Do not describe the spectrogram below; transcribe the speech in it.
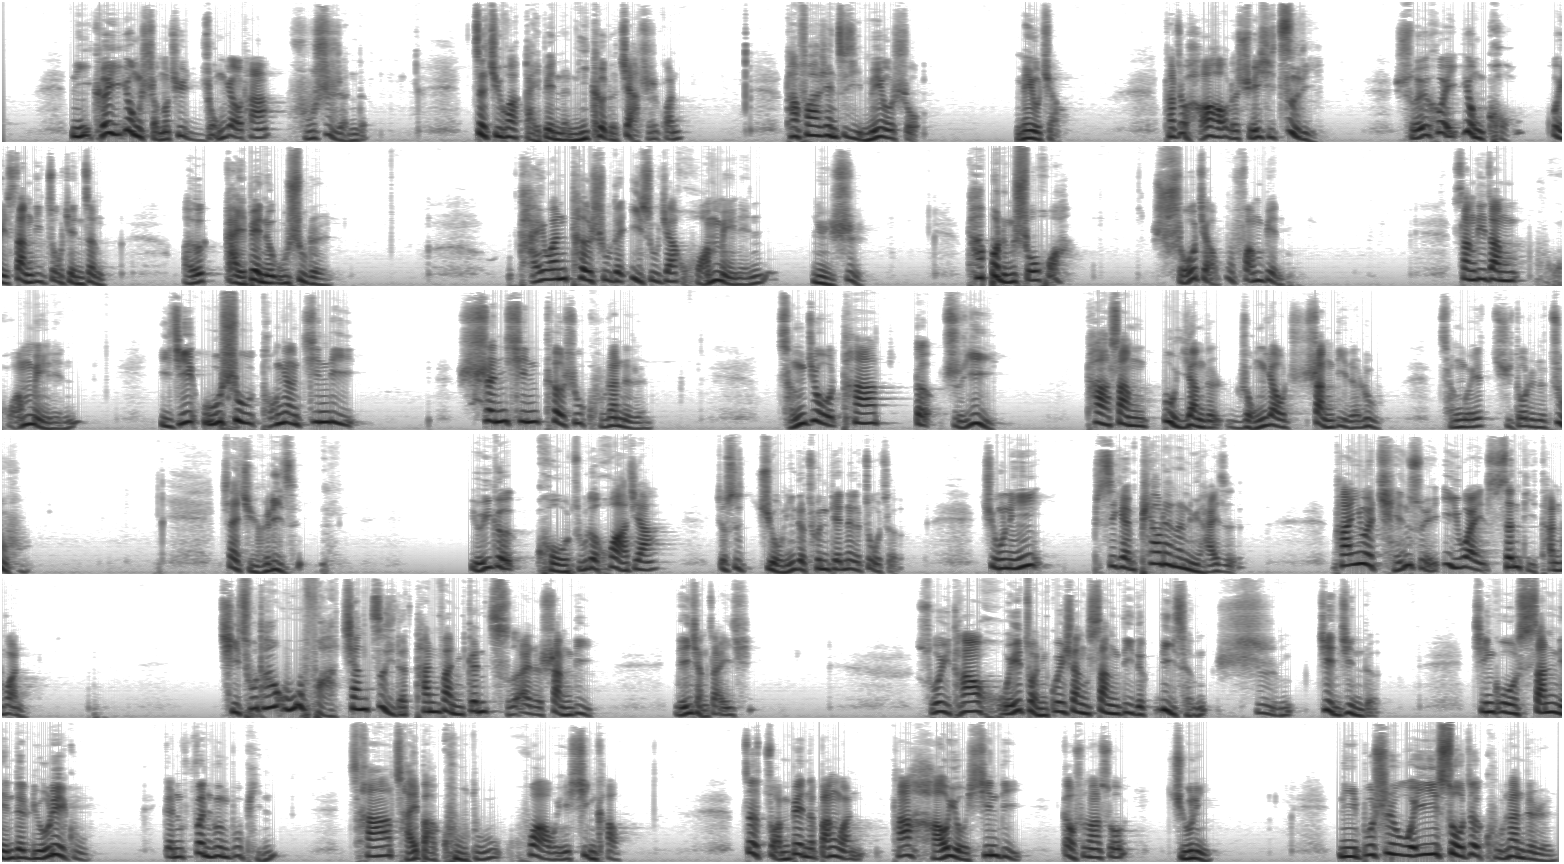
你可以用什么去荣耀他、服侍人的？这句话改变了尼克的价值观。他发现自己没有手、没有脚，他就好好的学习自理，谁会用口为上帝做见证，而改变了无数的人。台湾特殊的艺术家黄美莲女士，她不能说话，手脚不方便。上帝让黄美莲以及无数同样经历身心特殊苦难的人，成就他的旨意，踏上不一样的荣耀上帝的路，成为许多人的祝福。再举个例子，有一个口足的画家，就是《九零的春天》那个作者。九零是一个很漂亮的女孩子。她因为潜水意外身体瘫痪，起初他无法将自己的瘫痪跟慈爱的上帝联想在一起，所以他回转归向上帝的历程是渐进的。经过三年的流泪谷跟愤愤不平，他才把苦读化为信靠。这转变的傍晚，他好友心底告诉他说。求你，你不是唯一受这苦难的人。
